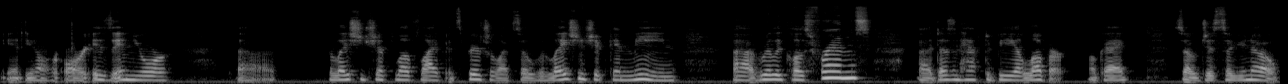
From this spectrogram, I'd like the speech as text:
you know, or, or is in your uh, relationship, love life, and spiritual life. So relationship can mean uh, really close friends. Uh, it doesn't have to be a lover, okay? So just so you know,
